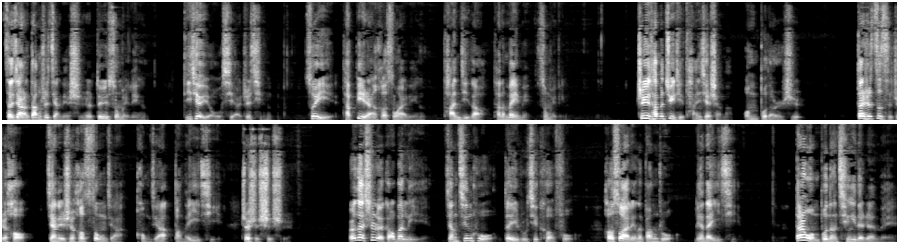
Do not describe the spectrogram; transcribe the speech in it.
再加上当时蒋介石对于宋美龄的确有喜爱之情，所以他必然和宋霭龄谈及到他的妹妹宋美龄。至于他们具体谈些什么，我们不得而知。但是自此之后，蒋介石和宋家、孔家绑在一起，这是事实。而在事略稿本里，将金库得以如期克复和宋霭龄的帮助连在一起。当然，我们不能轻易地认为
